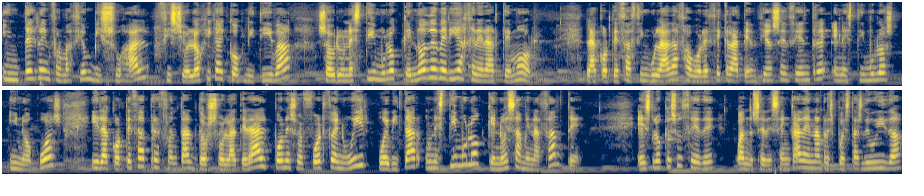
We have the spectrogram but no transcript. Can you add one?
integra información visual, fisiológica y cognitiva sobre un estímulo que no debería generar temor. La corteza cingulada favorece que la atención se centre en estímulos inocuos y la corteza prefrontal dorsolateral pone su esfuerzo en huir o evitar un estímulo que no es amenazante. Es lo que sucede cuando se desencadenan respuestas de huida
